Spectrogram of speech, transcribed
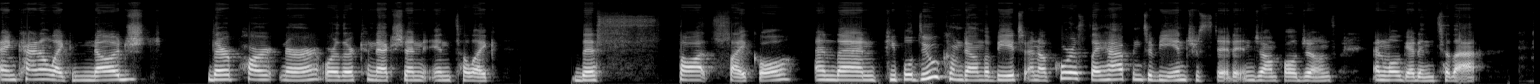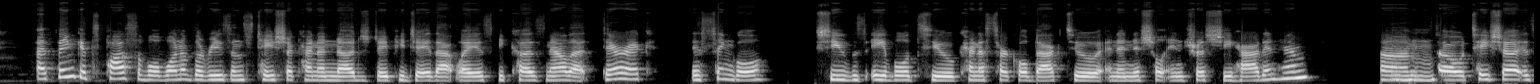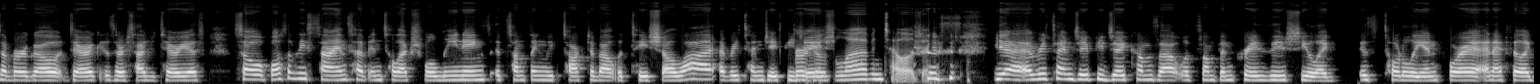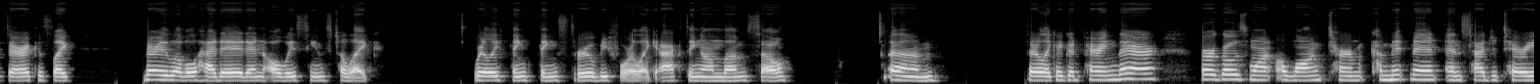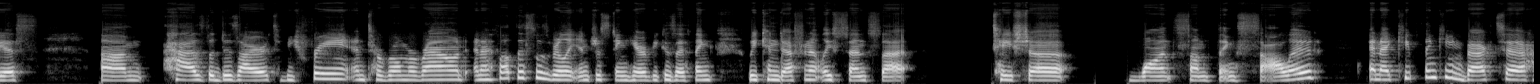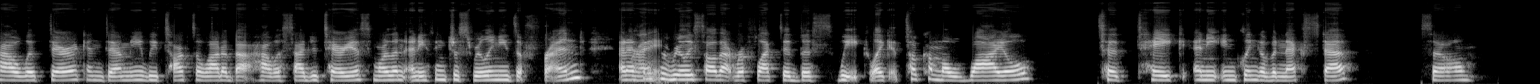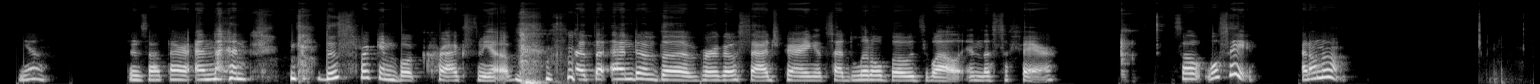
and kind of like nudged their partner or their connection into like this thought cycle. And then people do come down the beach, and of course, they happen to be interested in John Paul Jones, and we'll get into that. I think it's possible one of the reasons Tayshia kind of nudged JPJ that way is because now that Derek is single, she was able to kind of circle back to an initial interest she had in him. Um, mm-hmm. So Tayshia is a Virgo, Derek is our Sagittarius. So both of these signs have intellectual leanings. It's something we've talked about with Tayshia a lot. Every time JPJ Virgos love intelligence. yeah, every time JPJ comes out with something crazy, she like is totally in for it. And I feel like Derek is like very level headed and always seems to like really think things through before like acting on them. So um, they're like a good pairing there. Virgos want a long term commitment, and Sagittarius um, has the desire to be free and to roam around. And I thought this was really interesting here because I think we can definitely sense that Tayshia wants something solid. And I keep thinking back to how with Derek and Demi, we talked a lot about how a Sagittarius, more than anything, just really needs a friend. And I right. think we really saw that reflected this week. Like it took him a while to take any inkling of a next step. So, yeah, there's that there. And then this freaking book cracks me up. At the end of the Virgo Sag pairing, it said, Little bodes well in this affair. So we'll see. I don't know.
